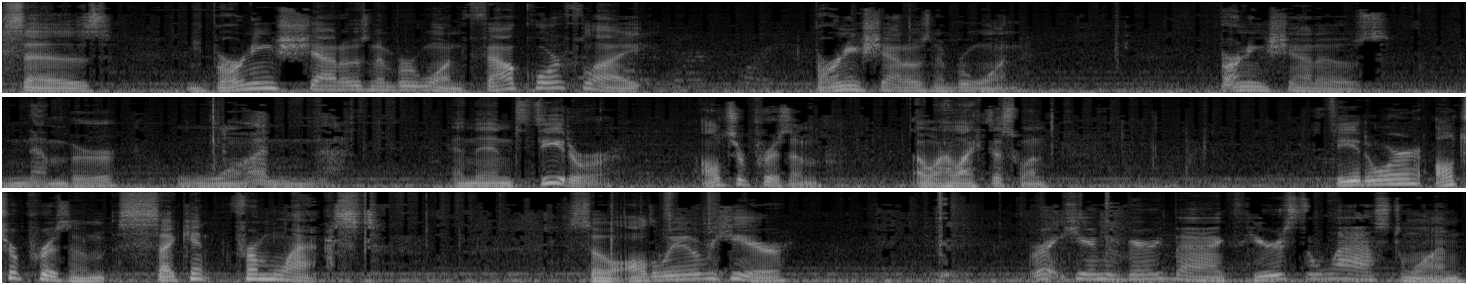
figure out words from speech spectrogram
says Burning Shadows number one. Falcor Flight, Burning Shadows number one. Burning Shadows number one. And then Theodore, Ultra Prism. Oh, I like this one. Theodore, Ultra Prism, second from last. So all the way over here, right here in the very back, here's the last one.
